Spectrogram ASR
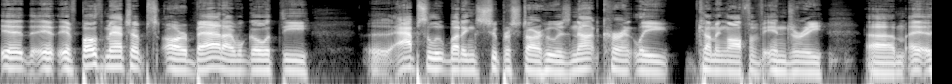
It, it, if both matchups are bad, I will go with the uh, absolute budding superstar who is not currently coming off of injury. Um, uh,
